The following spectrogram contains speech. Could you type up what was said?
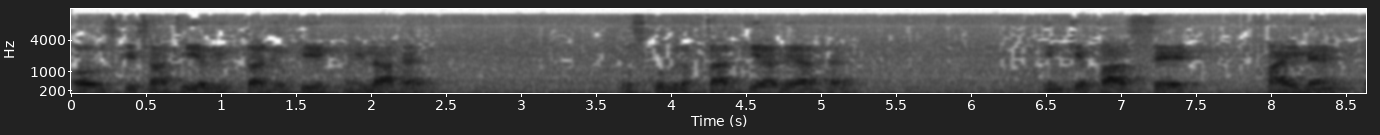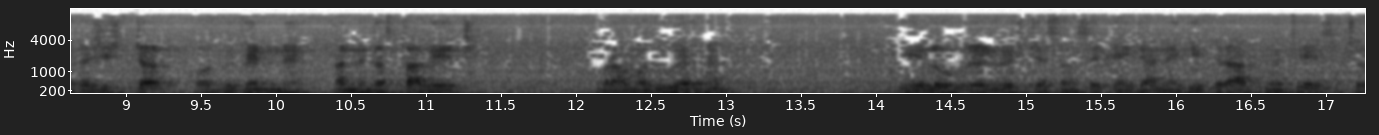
और उसकी साथी अभियुक्ता, जो कि एक महिला है, उसको गिरफ़्तार किया गया है। इनके पास से फाइलें, रजिस्टर और विभिन्न अन्य दस्तावेज़ बरामद हुए हैं। ये लोग रेलवे स्टेशन से कहीं जाने की फिराक में थे। सचो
